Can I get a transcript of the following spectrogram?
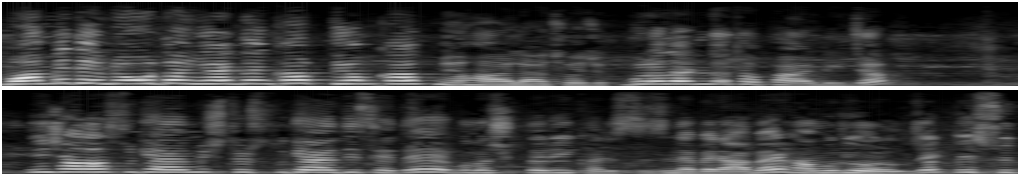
Muhammed Emre oradan yerden kalk diyorum kalkmıyor hala çocuk. Buralarını da toparlayacağım. İnşallah su gelmiştir. Su geldiyse de bulaşıkları yıkarız sizinle beraber. Hamur yoğrulacak ve süt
